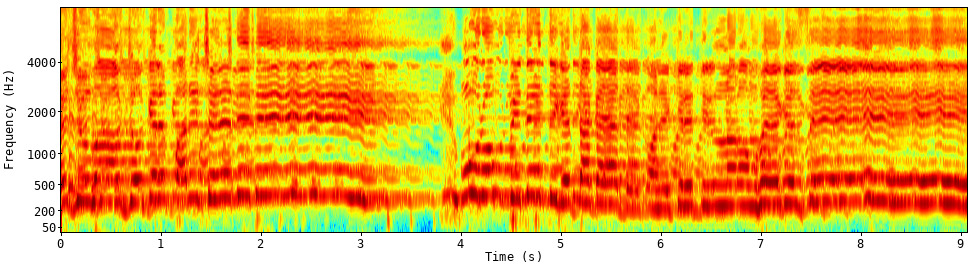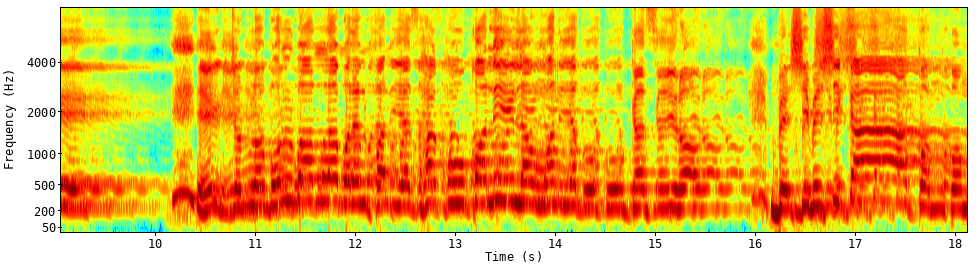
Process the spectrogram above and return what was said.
এ যুবক, চোখের পানি ছেড়ে দিবি। মুরব্বীদের দিকে তাকায়া দেখ অনেকের দিল নরম হয়ে গেছে। এই জন্য বলব আল্লাহ বলেন বেশি বেশি কম কম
